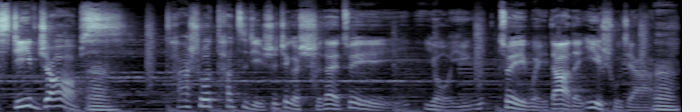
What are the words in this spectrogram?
，Steve Jobs，他说他自己是这个时代最有影、最伟大的艺术家，嗯，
